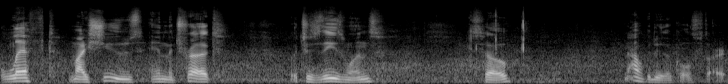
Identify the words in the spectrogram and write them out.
left my shoes in the truck, which is these ones. So now we can do the cold start.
